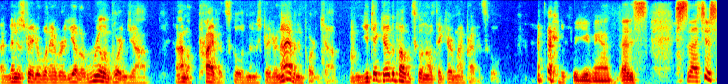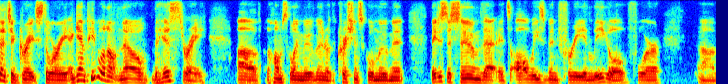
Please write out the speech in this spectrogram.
administrator, whatever. You have a real important job. And I'm a private school administrator, and I have an important job. You take care of the public school, and I'll take care of my private school. Good for you, man. That is that's just such a great story. Again, people don't know the history of the homeschooling movement or the Christian school movement. They just assume that it's always been free and legal for uh,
